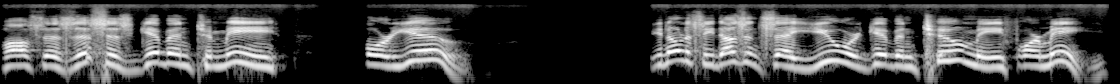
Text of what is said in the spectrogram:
Paul says, This is given to me for you. You notice he doesn't say, You were given to me for me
